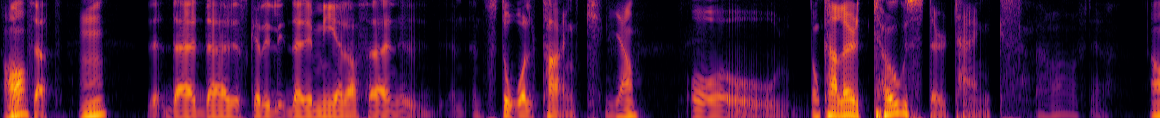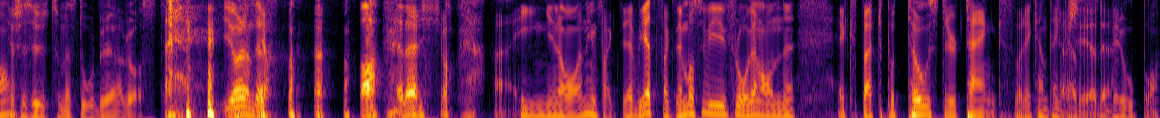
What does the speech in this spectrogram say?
på Ja. något sätt. Mm. Där, där, ska det, där är det mera så här en, ståltank. Ja. Och, och De kallar det toaster tanks. ja, varför det? Ja. kanske ser ut som en stor brödrost. Gör den det? Va? Eller? Ja, ingen aning faktiskt. Jag vet faktiskt. Det måste vi ju fråga någon eh, expert på toaster tanks vad det kan tänkas Kanske är det. bero på.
